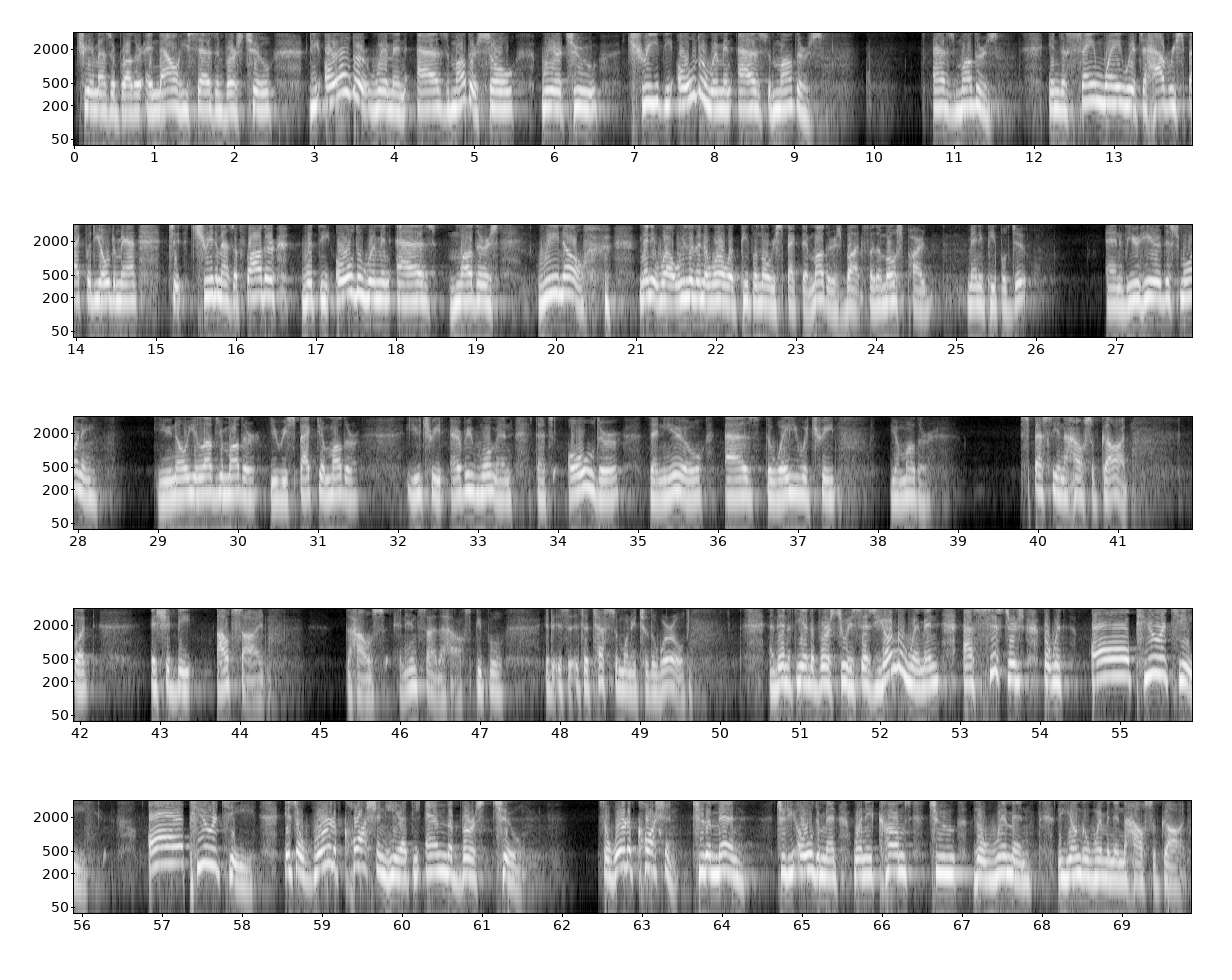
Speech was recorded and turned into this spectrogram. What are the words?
treat him as a brother. And now he says in verse 2 the older women as mothers. So we are to treat the older women as mothers. As mothers. In the same way, we're to have respect for the older man, to treat him as a father, with the older women as mothers. We know many, well, we live in a world where people don't respect their mothers, but for the most part, many people do. And if you're here this morning you know you love your mother, you respect your mother. You treat every woman that's older than you as the way you would treat your mother, especially in the house of God. But it should be outside the house and inside the house. People, it, it's, it's a testimony to the world. And then at the end of verse 2, he says, Younger women as sisters, but with all purity all purity is a word of caution here at the end of verse 2. It's a word of caution to the men, to the older men, when it comes to the women, the younger women in the house of God.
